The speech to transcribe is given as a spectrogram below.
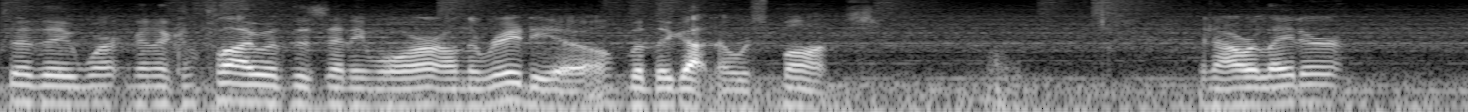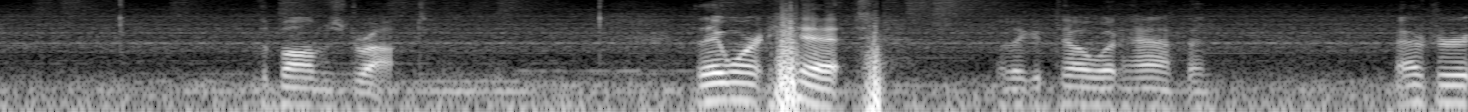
said they weren't going to comply with this anymore on the radio, but they got no response. An hour later, the bombs dropped. They weren't hit, but they could tell what happened. After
